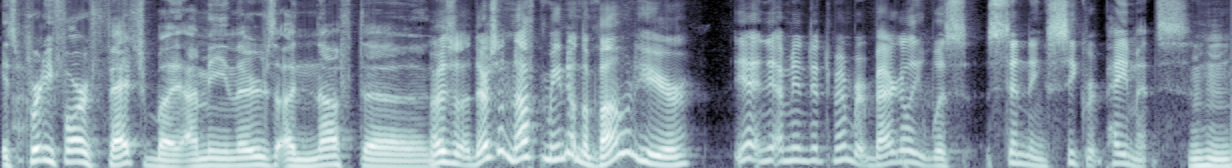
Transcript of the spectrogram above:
It's pretty far fetched, but I mean, there's enough to. There's there's enough meat on the bone here. yeah, I mean, just remember, Baggerly was sending secret payments Mm-hmm.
